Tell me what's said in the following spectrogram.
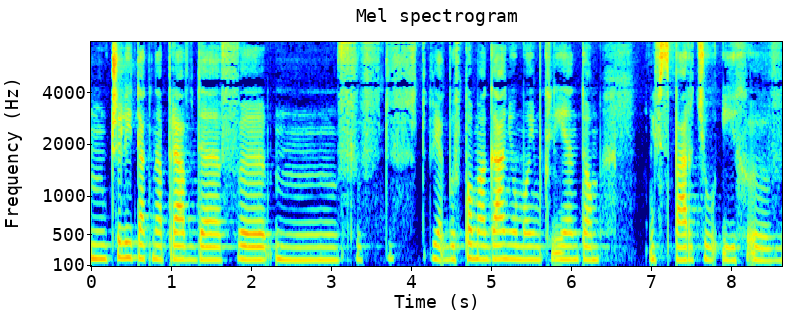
mm, czyli tak naprawdę w, mm, w, w, jakby w pomaganiu moim klientom i wsparciu ich w,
